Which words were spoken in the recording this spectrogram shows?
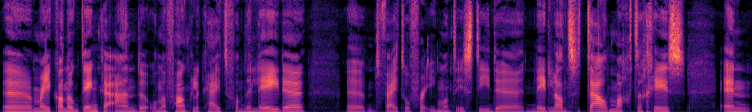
Uh, maar je kan ook denken aan de onafhankelijkheid van de leden. Uh, het feit of er iemand is die de Nederlandse taal machtig is. En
